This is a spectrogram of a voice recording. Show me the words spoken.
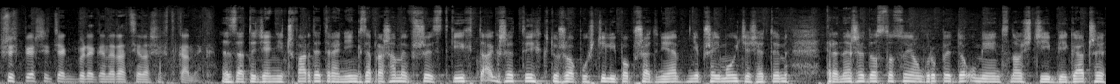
przyspieszyć jakby regenerację naszych tkanek. Za tydzień czwarty trening. Zapraszamy wszystkich, także tych, którzy opuścili poprzednie. Nie przejmujcie się tym. Trenerzy dostosują grupy do umiejętności biegaczy,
